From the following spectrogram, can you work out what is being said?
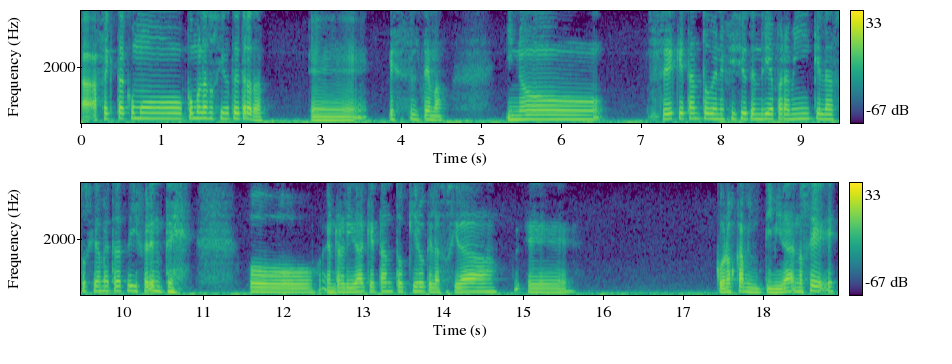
afecta cómo, cómo, la sociedad te trata. Eh, ese es el tema. Y no sé qué tanto beneficio tendría para mí que la sociedad me trate diferente. o en realidad qué tanto quiero que la sociedad eh, conozca mi intimidad. No sé, eh,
